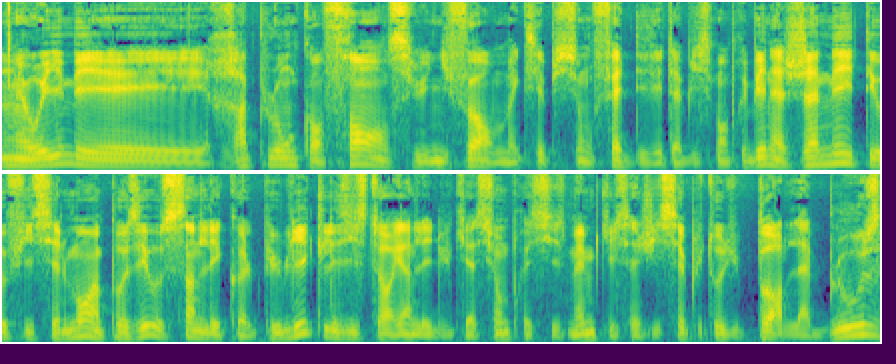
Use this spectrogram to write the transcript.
Oui, mais rappelons qu'en France, l'uniforme, exception faite des établissements privés, n'a jamais été officiellement imposé au sein de l'école publique. Les historiens de l'éducation précisent même qu'il s'agissait plutôt du port de la blouse,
